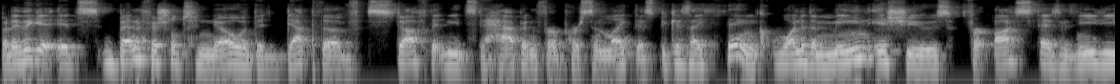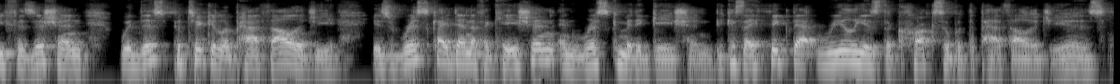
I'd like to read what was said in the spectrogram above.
But I think it's beneficial to know the depth of stuff that needs to happen for a person like this, because I think one of the main issues for us as an ED physician with this particular pathology is risk identification and risk mitigation, because I think that really is the crux of what the pathology is.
